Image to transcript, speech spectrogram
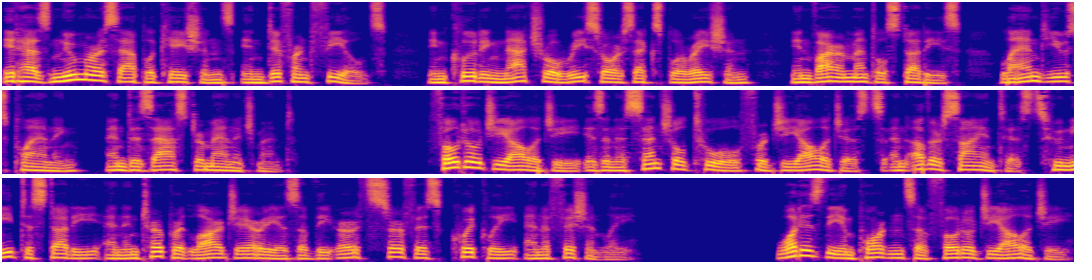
It has numerous applications in different fields, including natural resource exploration, environmental studies, land use planning, and disaster management. Photogeology is an essential tool for geologists and other scientists who need to study and interpret large areas of the Earth's surface quickly and efficiently. What is the importance of photogeology?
